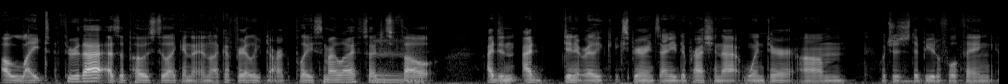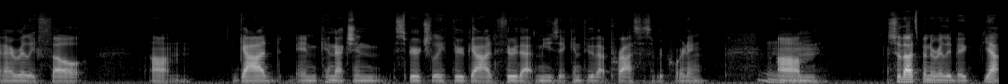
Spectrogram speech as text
a light through that as opposed to like in, in like a fairly dark place in my life. So I just felt I didn't I didn't really experience any depression that winter, um, which was just a beautiful thing, and I really felt um, God in connection spiritually through God through that music and through that process of recording. Um, so that's been a really big yeah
